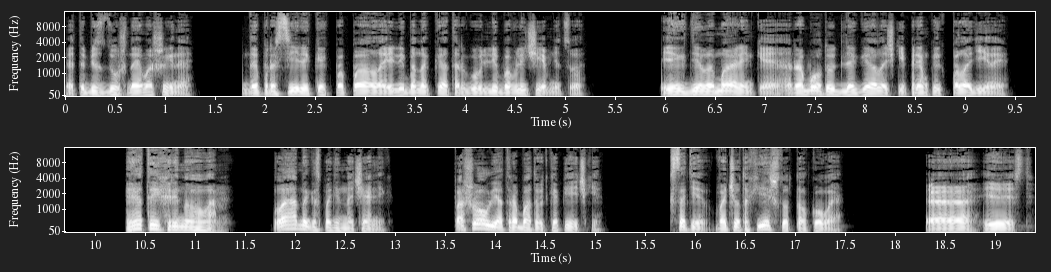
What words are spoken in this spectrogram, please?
это бездушная машина. Допросили как попало, и либо на каторгу, либо в лечебницу. Их дело маленькое, работают для галочки, прям как паладины. Это и хреново. Ладно, господин начальник. Пошел я отрабатывать копеечки. Кстати, в отчетах есть что-то толковое? А, есть.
